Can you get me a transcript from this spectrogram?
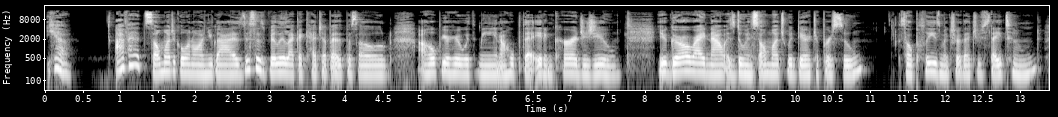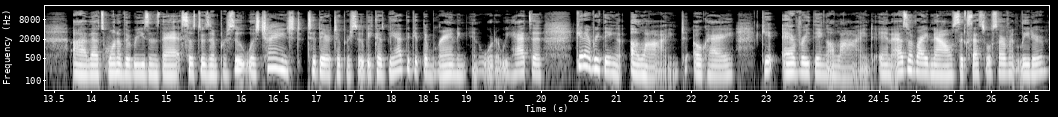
yeah, I've had so much going on, you guys. This is really like a catch up episode. I hope you're here with me and I hope that it encourages you. Your girl right now is doing so much with Dare to Pursue. So please make sure that you stay tuned. Uh, that's one of the reasons that Sisters in Pursuit was changed to Dare to Pursue because we had to get the branding in order. We had to get everything aligned. Okay. Get everything aligned. And as of right now, Successful Servant Leader,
